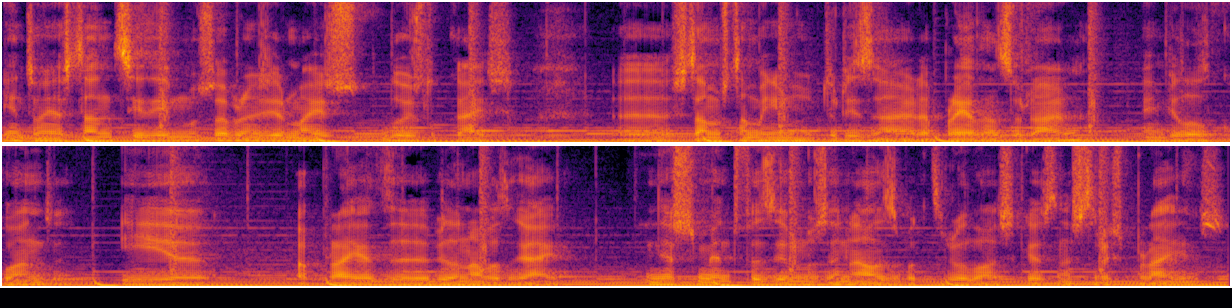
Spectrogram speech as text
e então este ano decidimos abranger mais dois locais. Uh, estamos também a monitorizar a Praia da Azurara, em Vila do Conde, e a praia de Vila Nova de Gaia. Neste momento fazemos análises bacteriológicas nas três praias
